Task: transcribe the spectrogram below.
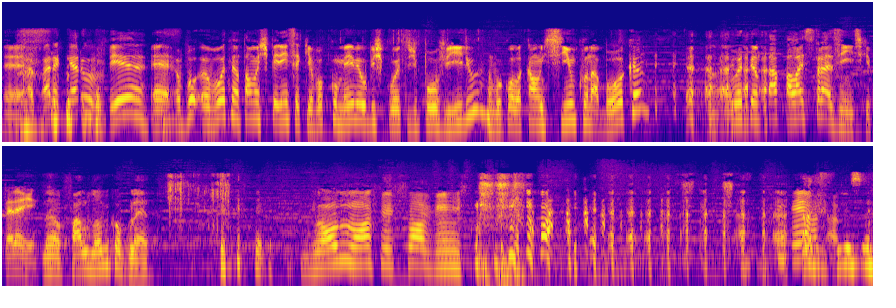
é, agora eu quero ver... É, eu, vou, eu vou tentar uma experiência aqui. Eu vou comer meu biscoito de polvilho, vou colocar uns 5 na boca. vou tentar falar Strazinski, peraí. Não, fala o nome completo. Nossa Strazinski. é, tá difícil.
